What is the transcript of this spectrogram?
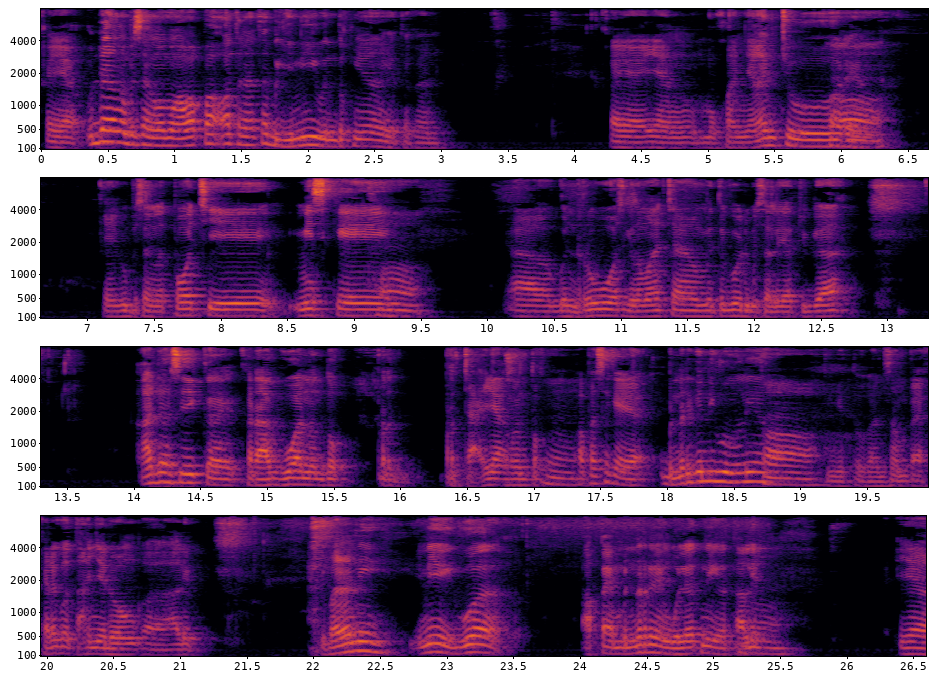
kayak udah nggak bisa ngomong apa apa oh ternyata begini bentuknya gitu kan kayak yang mukanya hancur ya. Oh. kayak gue bisa ngeliat poci miske oh. uh, genderuwo segala macam itu gue udah bisa lihat juga ada sih kayak keraguan untuk per- percaya untuk apa sih kayak bener gak nih gue ngeliat Ah. gitu kan sampai akhirnya gue tanya dong ke Alif gimana nih ini gue apa yang bener yang gue lihat nih kata Alif Hmm. ya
